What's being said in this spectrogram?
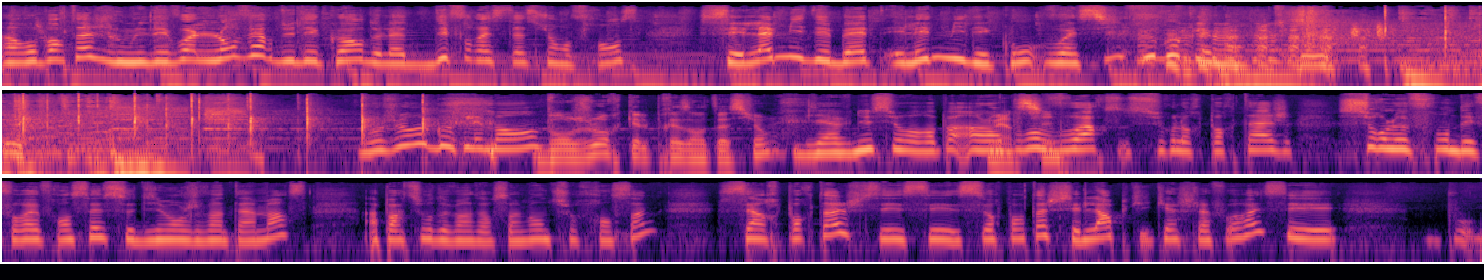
Un reportage où il nous dévoile l'envers du décor de la déforestation en France. C'est l'ami des bêtes et l'ennemi des cons. Voici Hugo Clément. Bonjour Hugo Clément. Bonjour, quelle présentation Bienvenue sur Europe 1. Alors Merci. pour voir sur le reportage sur le front des forêts françaises ce dimanche 21 mars à partir de 20h50 sur France 5, c'est un reportage, c'est, c'est- ce reportage c'est l'arbre qui cache la forêt, c'est pour-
